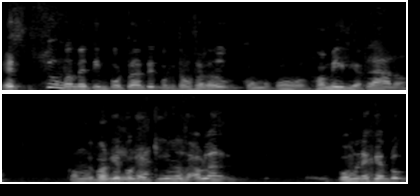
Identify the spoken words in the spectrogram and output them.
es sumamente importante porque estamos hablando como, como familia. Claro. ¿Por qué? Porque aquí nos habla como un ejemplo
